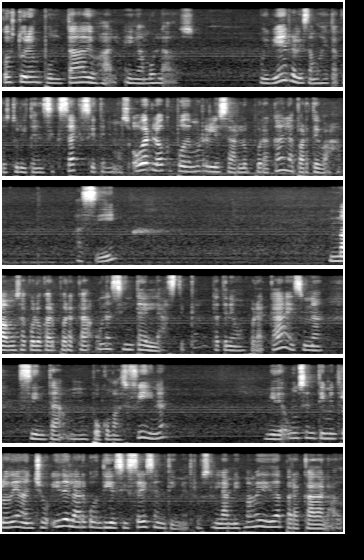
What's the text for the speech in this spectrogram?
costura en puntada de ojal en ambos lados. Muy bien, realizamos esta costurita en zigzag. Si tenemos overlock, podemos realizarlo por acá en la parte baja. Así. Vamos a colocar por acá una cinta elástica. La tenemos por acá. Es una cinta un poco más fina. Mide un centímetro de ancho y de largo 16 centímetros. La misma medida para cada lado.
